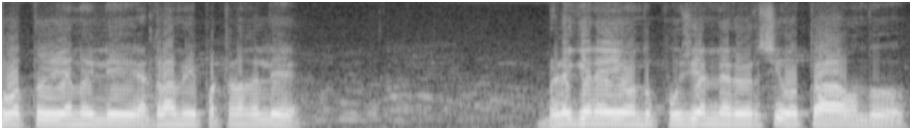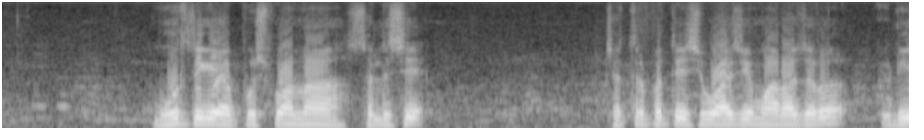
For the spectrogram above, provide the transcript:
ಇವತ್ತು ಏನು ಇಲ್ಲಿ ಯಡ್ರಾಮಿ ಪಟ್ಟಣದಲ್ಲಿ ಬೆಳಗ್ಗೆನೇ ಈ ಒಂದು ಪೂಜೆಯನ್ನು ನೆರವೇರಿಸಿ ಇವತ್ತು ಆ ಒಂದು ಮೂರ್ತಿಗೆ ಪುಷ್ಪವನ್ನು ಸಲ್ಲಿಸಿ ಛತ್ರಪತಿ ಶಿವಾಜಿ ಮಹಾರಾಜರು ಇಡೀ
